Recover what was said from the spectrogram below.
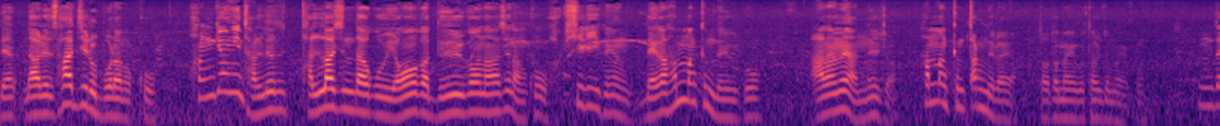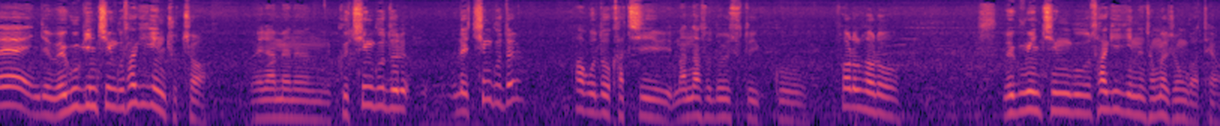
내 나를 사지로 몰아놓고 환경이 달라, 달라진다고 영어가 늘거나 하진 않고 확실히 그냥 내가 한 만큼 늘고 안 하면 안 늘죠. 한 만큼 딱 늘어요. 더도 말고 덜도 말고. 근데 이제 외국인 친구 사귀긴 좋죠. 왜냐면은 그 친구들의 친구들 하고도 같이 만나서 놀 수도 있고 서로 서로 외국인 친구 사귀기는 정말 좋은 것 같아요.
